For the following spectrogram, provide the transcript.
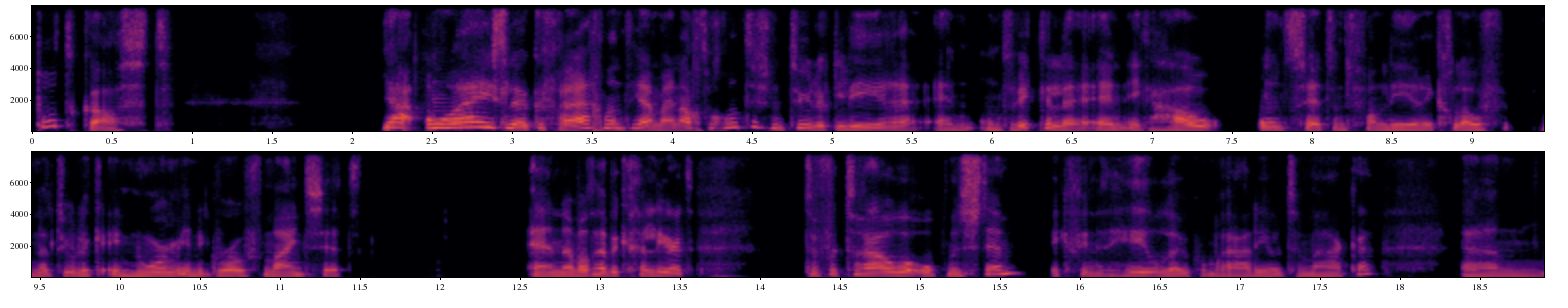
podcast? Ja, onwijs leuke vraag. Want ja, mijn achtergrond is natuurlijk leren en ontwikkelen. En ik hou ontzettend van leren. Ik geloof natuurlijk enorm in de growth mindset. En eh, wat heb ik geleerd? Te vertrouwen op mijn stem. Ik vind het heel leuk om radio te maken. Ehm,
